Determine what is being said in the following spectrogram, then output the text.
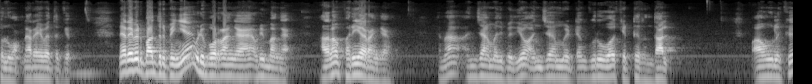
சொல்லுவோம் நிறைய பேர்த்துக்கு நிறைய பேர் பார்த்துருப்பீங்க இப்படி போடுறாங்க அப்படிம்பாங்க. அதெல்லாம் பரிகாரங்க. ஏன்னா அஞ்சாம் அதிபதியோ அஞ்சாம் வீட்டம் குருவோ கெட்டு இருந்தால் அவங்களுக்கு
